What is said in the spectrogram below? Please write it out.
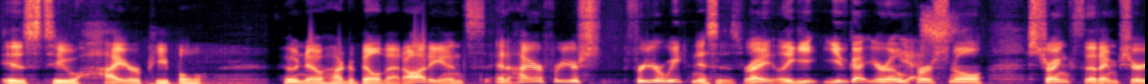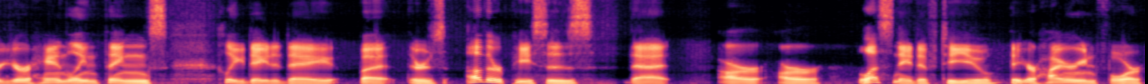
is to hire people who know how to build that audience and hire for your for your weaknesses, right? Like you, have got your own yes. personal strengths that I'm sure you're handling things day to day, but there's other pieces that are are less native to you that you're hiring for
